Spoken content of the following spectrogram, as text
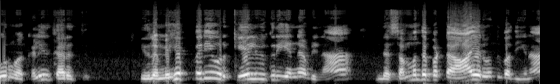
ஊர் மக்களின் கருத்து. இதுல மிகப்பெரிய ஒரு கேள்விக்குறி என்ன அப்படின்னா இந்த சம்பந்தப்பட்ட ஆயர் வந்து பாத்தீங்கன்னா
